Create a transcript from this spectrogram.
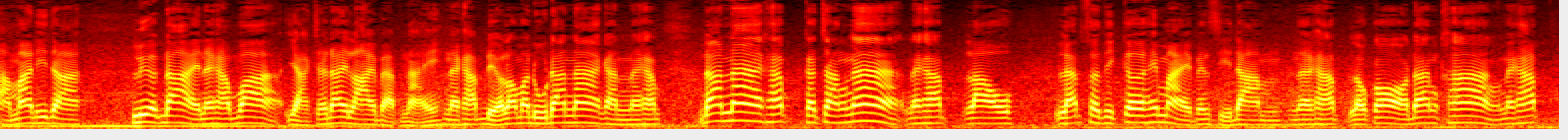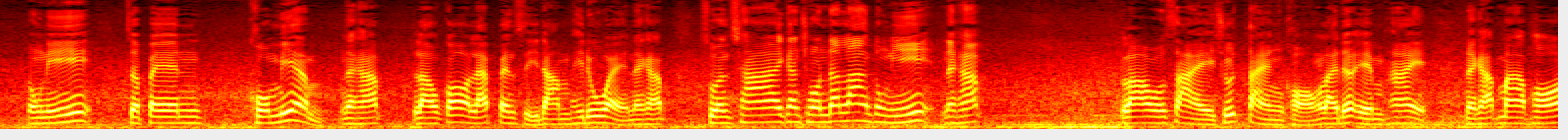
สามารถที่จะ เลือกได้นะครับว่าอยากจะได้ลายแบบไหนนะครับ เดี๋ยวเรามาดูด้านหน้ากันนะครับ ด้านหน้าครับกระจังหน้านะครับ เราแรปสติกเกอร์ให้ใหม่เป็นสีดำนะครับ แล้วก็ด้านข้างนะครับ ตรงนี้จะเป็นโครเมียมนะครับ เราก็แรปเป็นสีดำให้ด้วยนะครับ ส่วนชายกันชนด้านล่างตรงนี้นะครับ เราใส่ชุดแต่งของ Rider M ให้นะครับ มาพร้อม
